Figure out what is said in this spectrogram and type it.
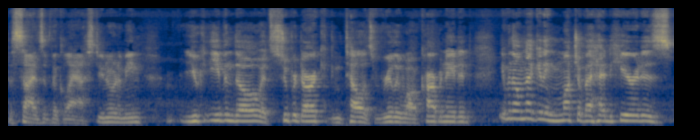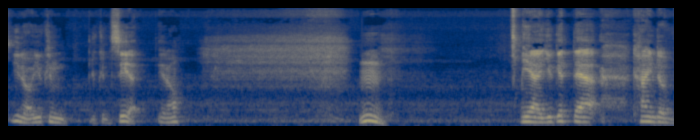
the sides of the glass. Do you know what I mean? You even though it's super dark, you can tell it's really well carbonated. Even though I'm not getting much of a head here, it is, you know, you can you can see it, you know. Mmm. Yeah, you get that kind of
